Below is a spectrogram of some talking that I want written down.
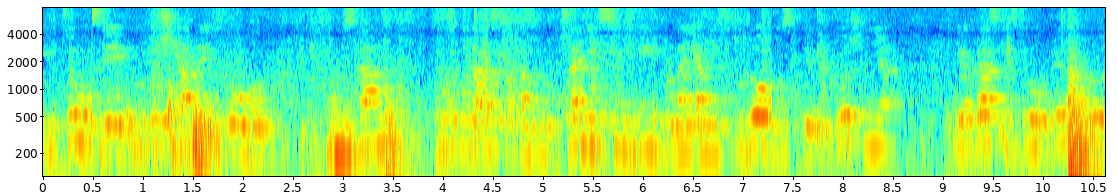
і в цьому уточняти про стан господарства, там про членів сім'ї, про наявність судов, вносити уточнення. Якраз із цього приводу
